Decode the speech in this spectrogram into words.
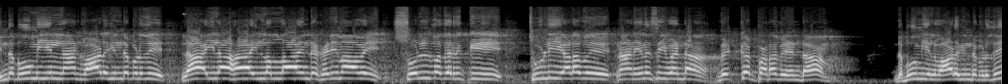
இந்த பூமியில் நான் வாழுகின்ற பொழுது லா இலாஹா இல்லல்லா என்ற கலிமாவை சொல்வதற்கு துளி அளவு நான் என்ன செய்ய வேண்டாம்? வெட்கப்பட வேண்டாம். இந்த பூமியில் வாழுகின்ற பொழுது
